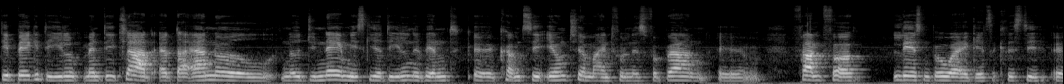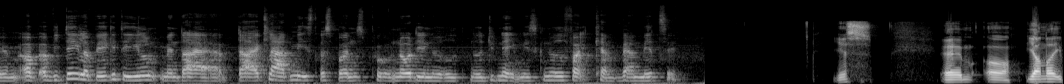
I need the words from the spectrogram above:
Det er begge dele, men det er klart, at der er noget, noget dynamisk i at dele en event, øh, komme til eventyr mindfulness for børn, øh, frem for læse en bog af Agatha Christie. Øh, og, og vi deler begge dele, men der er, der er klart mest respons på, når det er noget, noget dynamisk, noget folk kan være med til. Yes. Øhm, og I andre, I,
